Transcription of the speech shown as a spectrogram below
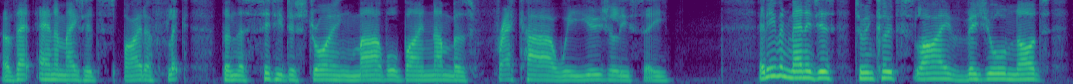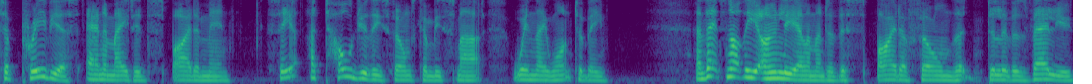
of that animated spider flick than the city destroying Marvel by numbers fracas we usually see. It even manages to include sly visual nods to previous animated Spider Men. See, I told you these films can be smart when they want to be. And that's not the only element of this spider film that delivers value.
